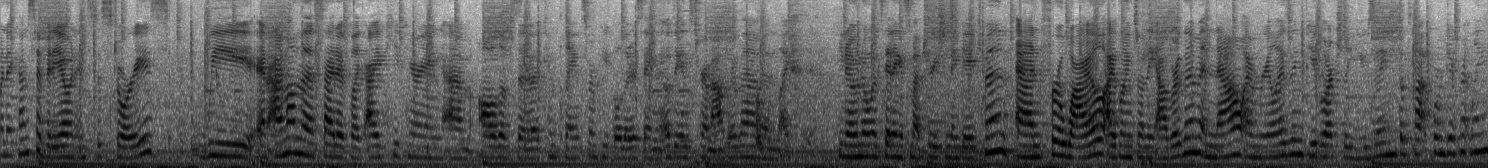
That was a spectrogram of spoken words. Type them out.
When it comes to video and Insta stories, we and I'm on the side of like I keep hearing um, all of the complaints from people that are saying, oh, the Instagram algorithm and like, you know, no one's getting as much reach and engagement. And for a while, I blamed on the algorithm, and now I'm realizing people are actually using the platform differently.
